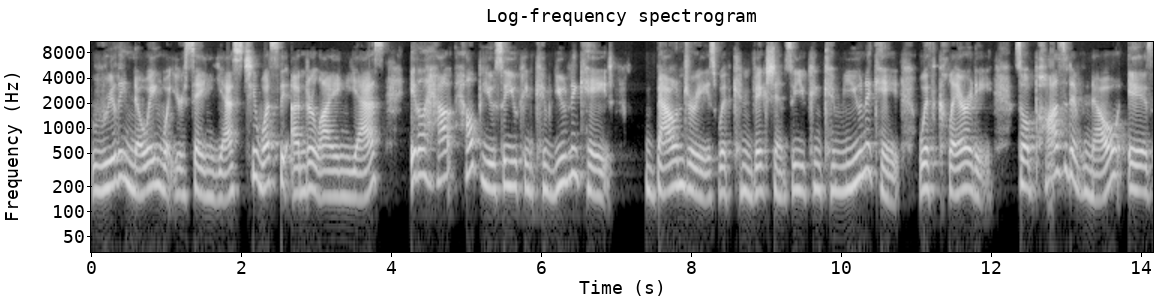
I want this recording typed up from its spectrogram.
really knowing what you're saying yes to, what's the underlying yes, it'll help help you so you can communicate boundaries with conviction so you can communicate with clarity. So a positive no is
